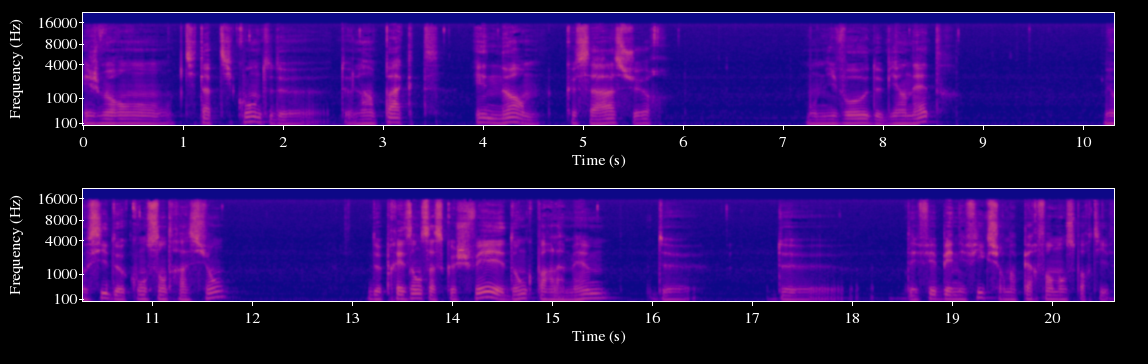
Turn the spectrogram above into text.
Et je me rends petit à petit compte de, l'impact énorme que ça a sur mon niveau de bien-être, mais aussi de concentration, de présence à ce que je fais, et donc par là même de, d'effets bénéfiques sur ma performance sportive.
